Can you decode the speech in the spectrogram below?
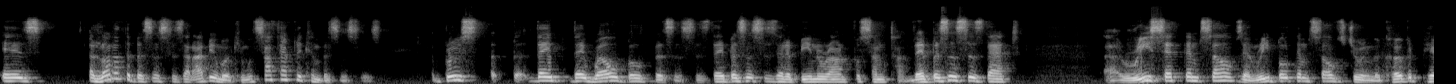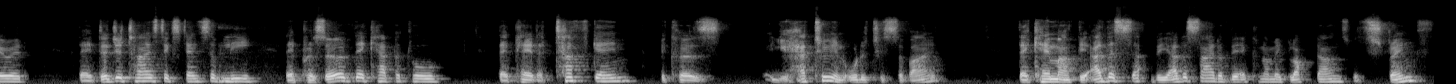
is a lot of the businesses that I've been working with, South African businesses, Bruce, they they're well built businesses. They're businesses that have been around for some time. They're businesses that uh, reset themselves and rebuilt themselves during the COVID period. They digitized extensively. They preserved their capital. They played a tough game because you had to in order to survive. They came out the other the other side of the economic lockdowns with strength.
